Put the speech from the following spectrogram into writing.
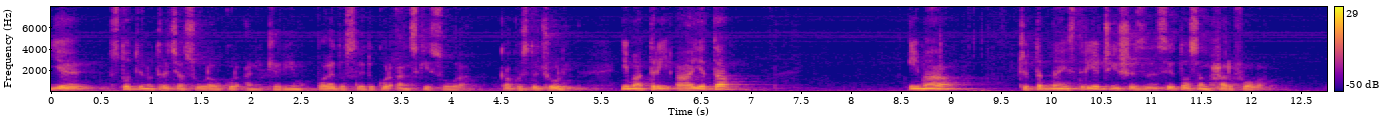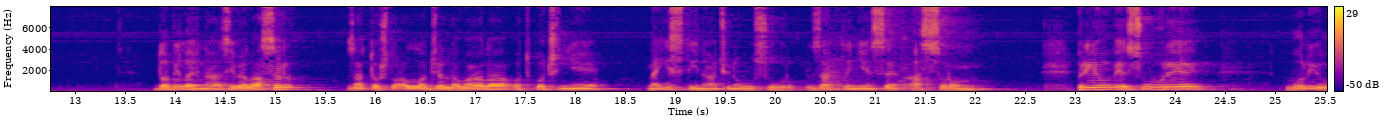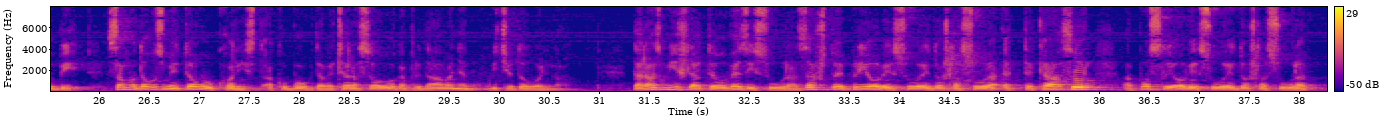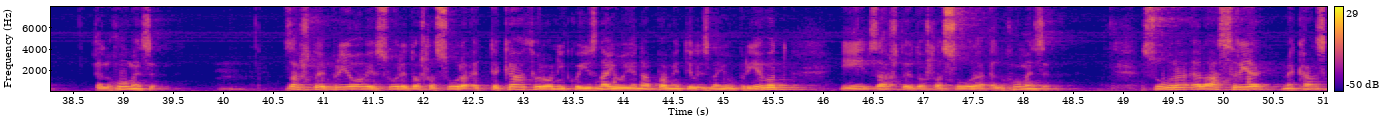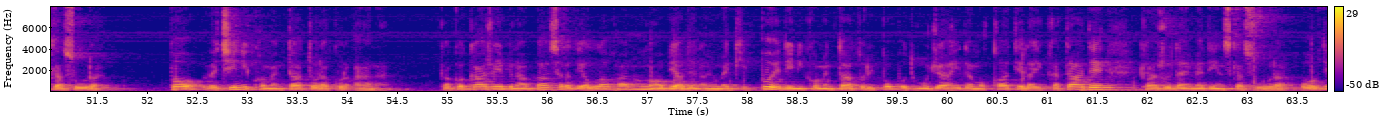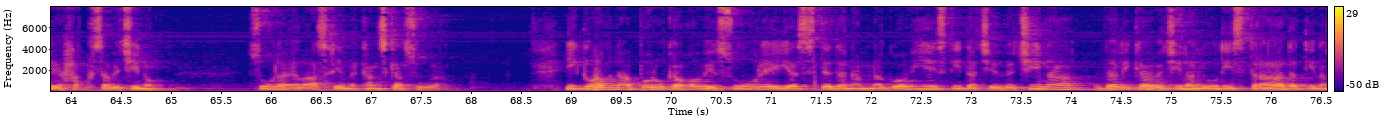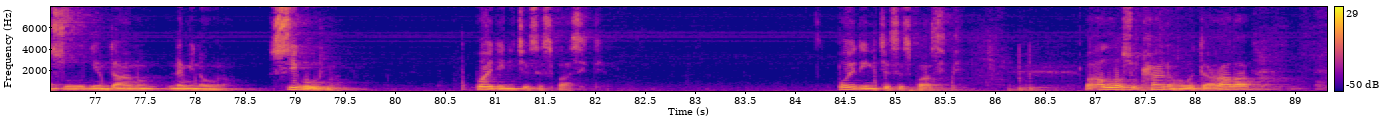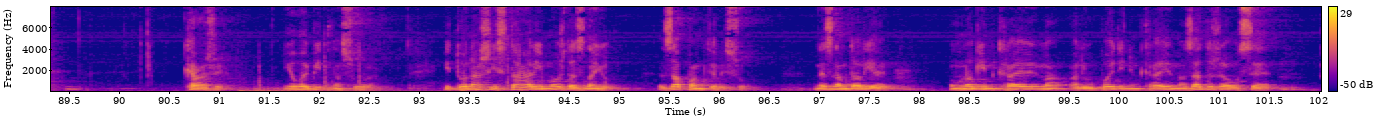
je 103. sura u Kur'ani Kerimu, po redoslijedu Kur'anskih sura. Kako ste čuli, ima tri ajeta, ima 14 riječi i 68 harfova. Dobila je naziv El Asr zato što Allah Đelavala odpočinje na isti način ovu suru. Zaklinje se Asrom. Prije ove sure volio bi samo da uzmete ovu korist, ako Bog da večeras ovoga predavanja bit će dovoljno. Da razmišljate o vezi sura. Zašto je prije ove sure došla sura Et Tekasur, a poslije ove sure došla sura El Humeze? Zašto je prije ove sure došla sura Et Tekathur, oni koji znaju je na pamet ili znaju prijevod, i zašto je došla sura El Humeze? Sura El Asr je mekanska sura, po većini komentatora Kur'ana. Kako kaže Ibn Abbas radijallahu anhuma objavljeno u Mekiji. Pojedini komentatori poput Mujahida, Muqatila i Katade kažu da je medinska sura. Ovdje je hak sa većinom. Sura El Asr je mekanska sura. I glavna poruka ove sure jeste da nam nagovijesti da će većina, velika većina ljudi stradati na sudnjem danu neminovno. Sigurno. Pojedini će se spasiti. Pojedini će se spasiti. Pa Allah subhanahu wa ta'ala kaže, i ovo je bitna sura, i to naši stari možda znaju, zapamtili su. Ne znam da li je u mnogim krajevima, ali u pojedinim krajevima zadržao se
